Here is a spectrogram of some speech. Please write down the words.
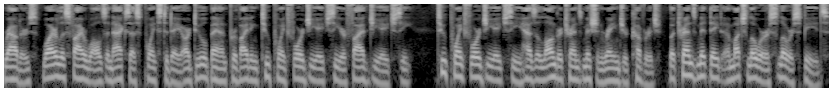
Routers, wireless firewalls and access points today are dual band providing 2.4 GHz or 5 GHz. 2.4 GHz has a longer transmission range or coverage, but transmit data at much lower or slower speeds,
